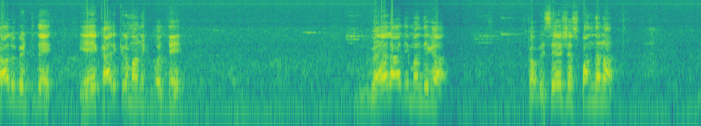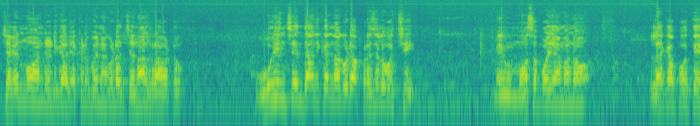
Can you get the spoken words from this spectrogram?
కాలు పెట్టితే ఏ కార్యక్రమానికి పోతే వేలాది మందిగా ఒక విశేష స్పందన జగన్మోహన్ రెడ్డి గారు ఎక్కడ పోయినా కూడా జనాలు రావటం ఊహించిన దానికన్నా కూడా ప్రజలు వచ్చి మేము మోసపోయామనో లేకపోతే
